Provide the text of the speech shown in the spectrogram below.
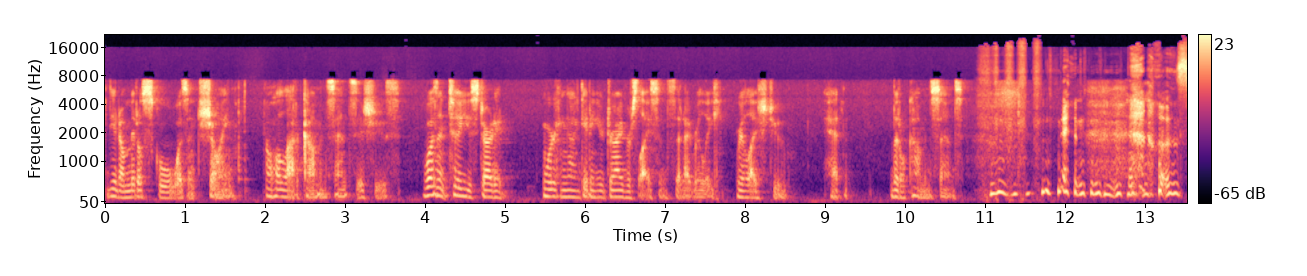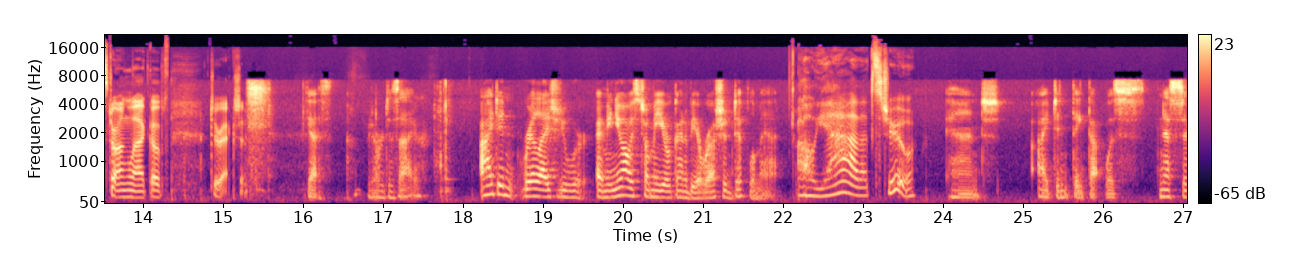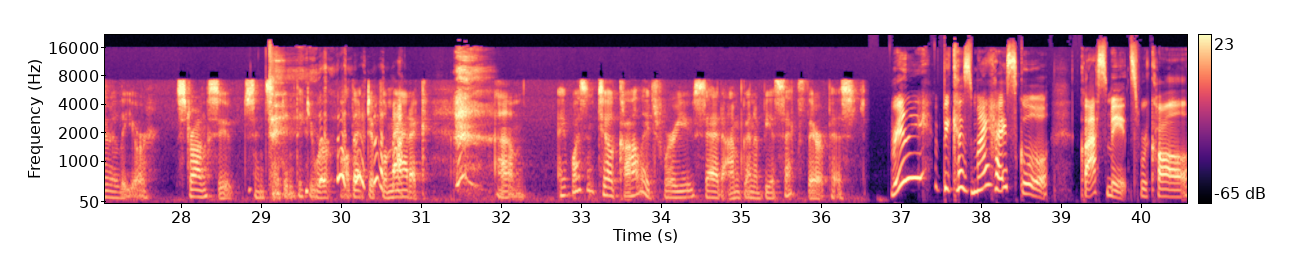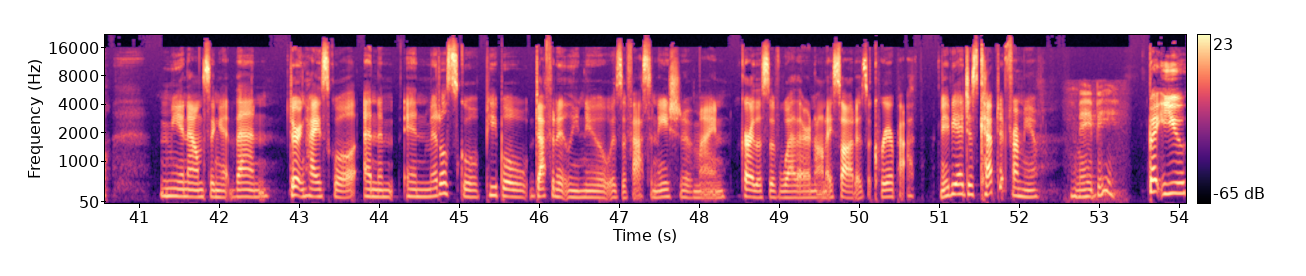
you know, middle school wasn't showing a whole lot of common sense issues. It wasn't until you started working on getting your driver's license that I really realized you had little common sense. a strong lack of direction. Yes, or desire. I didn't realize you were, I mean, you always told me you were going to be a Russian diplomat. Oh, yeah, that's true. And I didn't think that was necessarily your strong suit since I didn't think you were all that diplomatic. Um, it wasn't till college where you said, I'm going to be a sex therapist. Really? Because my high school classmates recall me announcing it then during high school. And in, in, middle school, people definitely knew it was a fascination of mine, regardless of whether or not I saw it as a career path. Maybe I just kept it from you. Maybe. But you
